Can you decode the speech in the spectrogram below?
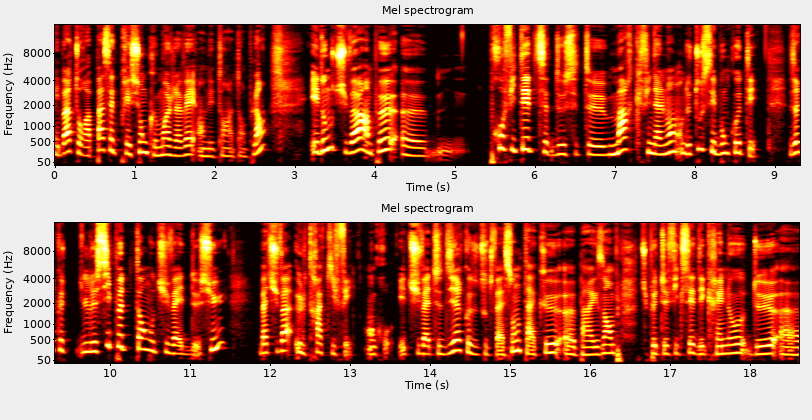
eh ben, tu n'auras pas cette pression que moi j'avais en étant à temps plein. Et donc, tu vas un peu... Euh, profiter de cette, de cette, marque finalement de tous ses bons côtés. C'est-à-dire que le si peu de temps où tu vas être dessus, bah tu vas ultra kiffer en gros. Et tu vas te dire que de toute façon t'as que euh, par exemple tu peux te fixer des créneaux de euh,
